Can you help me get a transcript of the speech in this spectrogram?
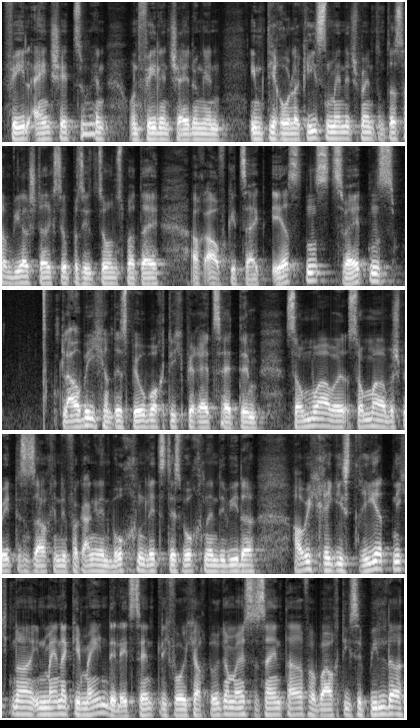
Fehleinschätzungen und Fehlentscheidungen im Tiroler Krisenmanagement. Und das haben wir als stärkste Oppositionspartei auch aufgezeigt. Erstens. Zweitens glaube ich, und das beobachte ich bereits seit dem Sommer, aber, Sommer, aber spätestens auch in den vergangenen Wochen, letztes Wochenende wieder, habe ich registriert, nicht nur in meiner Gemeinde letztendlich, wo ich auch Bürgermeister sein darf, aber auch diese Bilder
